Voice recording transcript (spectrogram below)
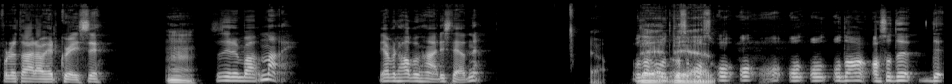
for dette her er jo helt crazy. Så sier hun bare nei. Jeg vil ha den her isteden, jeg. Ja. Og da, Det- og, altså, det- og, og, og, og, da Altså, det, det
